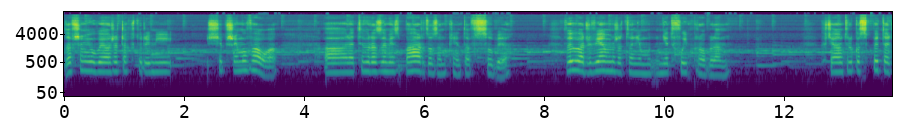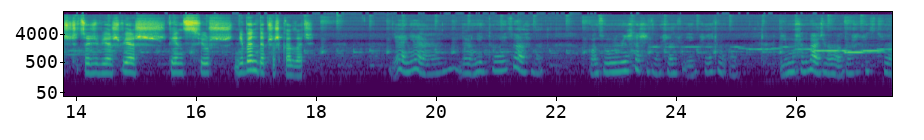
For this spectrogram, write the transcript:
Zawsze mi mówiła o rzeczach, którymi się przejmowała, ale tym razem jest bardzo zamknięta w sobie. Wybacz, wiem, że to nie, nie twój problem. Chciałam tylko spytać, czy coś wiesz, wiesz, więc już nie będę przeszkadzać. Nie, nie, dla mnie to jest ważne. W końcu lubisz też się z przyjaciółką. I muszę dbać o to, że wszyscy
